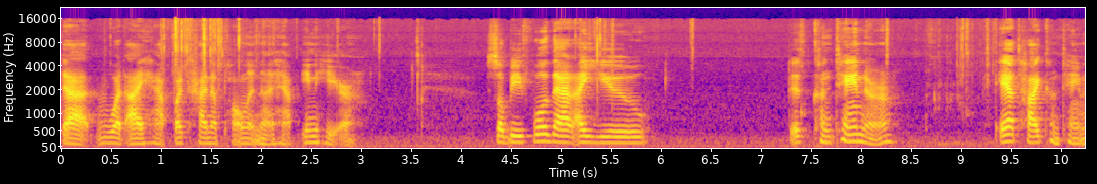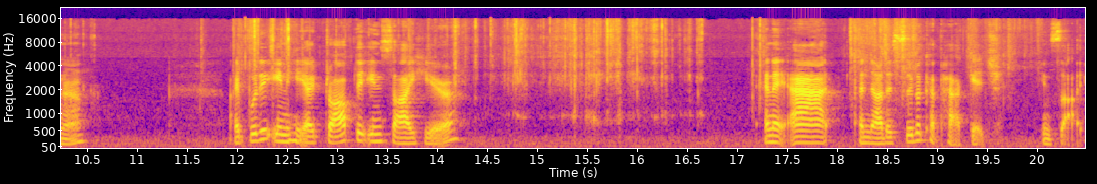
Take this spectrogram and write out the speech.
that what I have what kind of pollen I have in here so before that, I use this container, airtight container. I put it in here, I drop it inside here. And I add another silica package inside.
